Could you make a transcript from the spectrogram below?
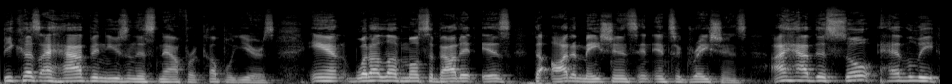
because I have been using this now for a couple years. And what I love most about it is the automations and integrations. I have this so heavily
